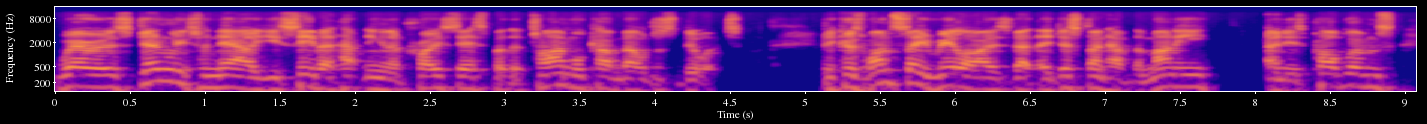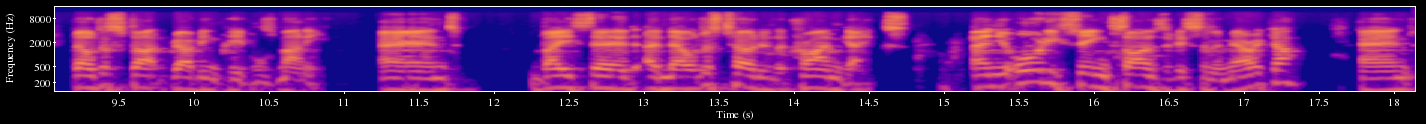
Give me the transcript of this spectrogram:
Whereas generally to now, you see that happening in a process, but the time will come, they'll just do it. Because once they realize that they just don't have the money and there's problems, they'll just start grabbing people's money. And they said, and they'll just turn into crime gangs. And you're already seeing signs of this in America. And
